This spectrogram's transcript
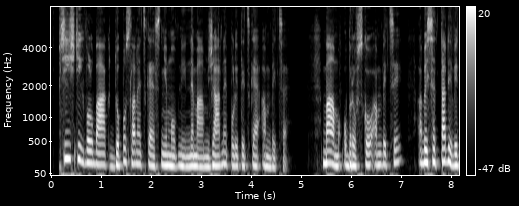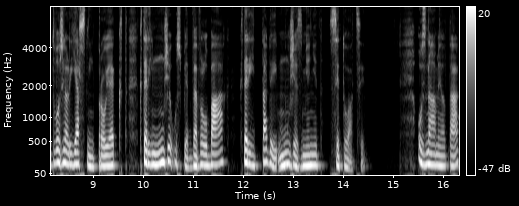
V příštích volbách do poslanecké sněmovny nemám žádné politické ambice. Mám obrovskou ambici, aby se tady vytvořil jasný projekt, který může uspět ve volbách, který tady může změnit situaci. Oznámil tak,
